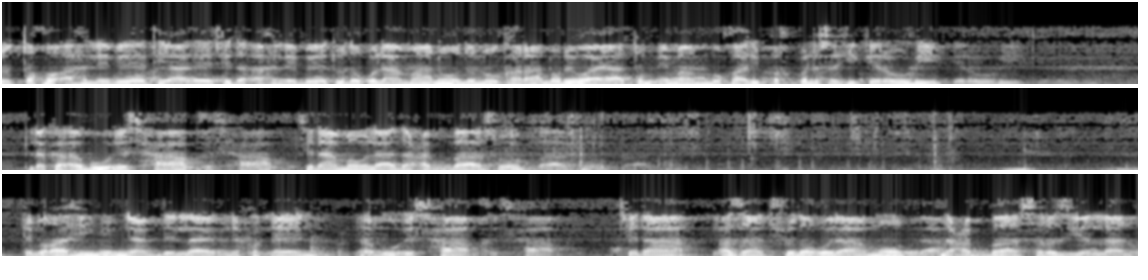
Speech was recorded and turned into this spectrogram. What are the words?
نو ته خو اهل بیت یادې چې د اهل بیت د غلامانو د نوکرانو روایت هم امام بخاری په خپل صحیح کې وروړي لکه ابو اسحاق چې دا مولا د عباس ابراهيم بن عبد الله بن حنين ابو اسحاق چې دا آزاد شوه غلام د عباس رضی الله عنه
